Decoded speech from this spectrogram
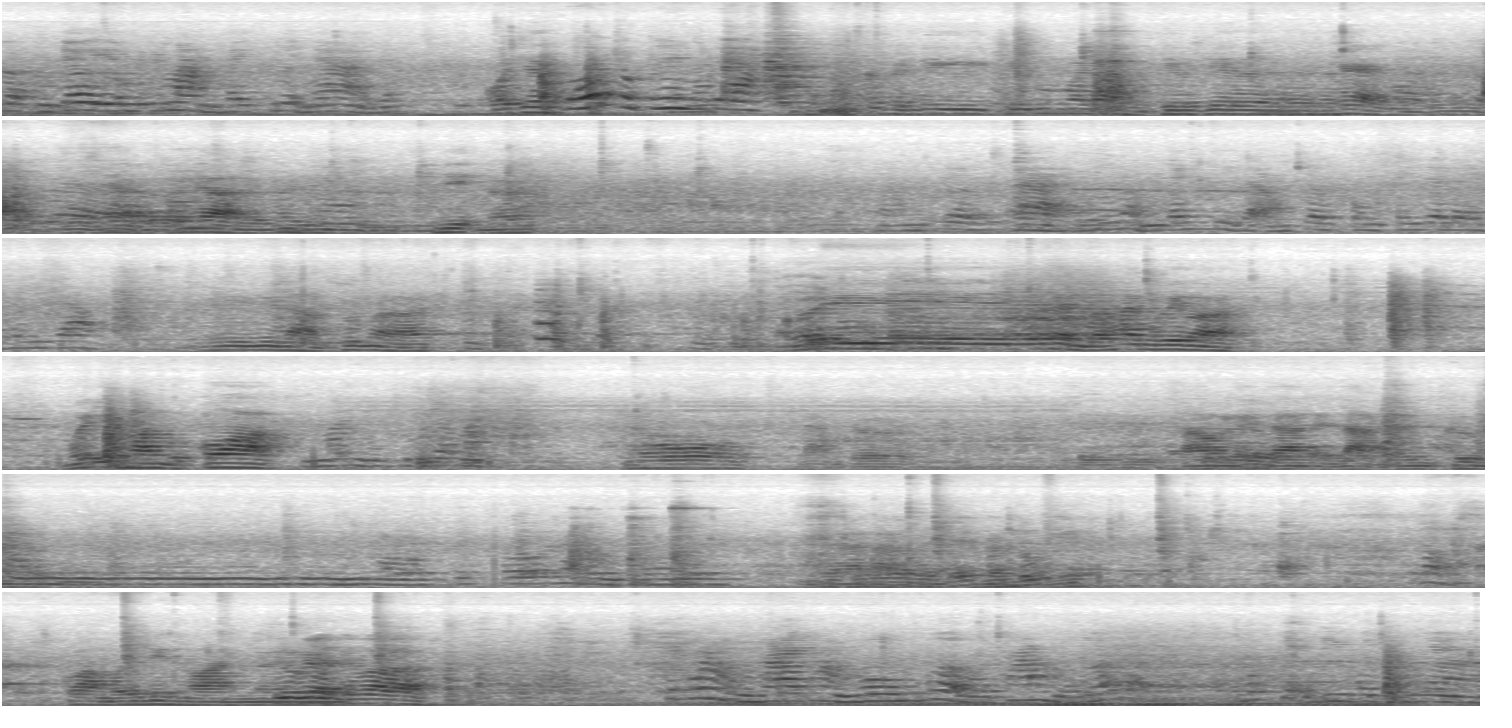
lợn chơi em mới mặn thấy cửa nhà chứ có chứ bố chụp lên là cứ phải đi kiếm mà làm tiêu nghe nhà ở nhà rồi mới nhịn chơi à đúng là cái gì là ông chơi không thấy ra đây hay sao đi, làm xuống mà. Với lần đó 20 mà. Với liên hoan vừa qua. Mà mình chỉ cho mà Ô, làm cơ sao lại ra để làm lên cơm cả lúc qua mới liên hoan chưa về nhưng mà. Cái thằng hai thằng hôm vừa một thăm nữa. Lúc chạy đi vào trong nhà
